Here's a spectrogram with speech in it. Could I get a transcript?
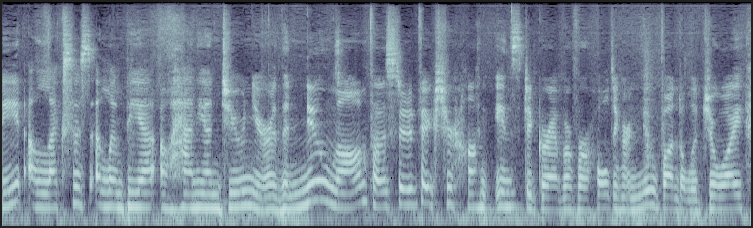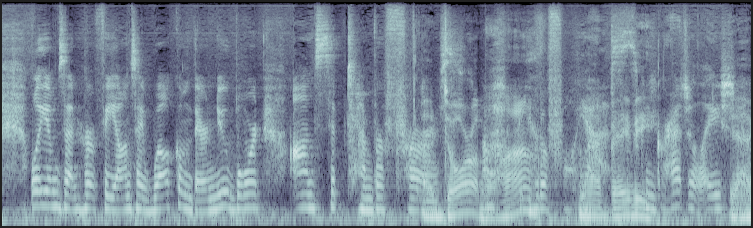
Meet Alexis Olympia Ohanian Jr. The new mom posted a picture on Instagram of her holding her new bundle of joy. Williams and her fiance welcomed their newborn on September 1st. Adorable, Oh, huh? Beautiful, yes. baby. Congratulations. Yeah,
